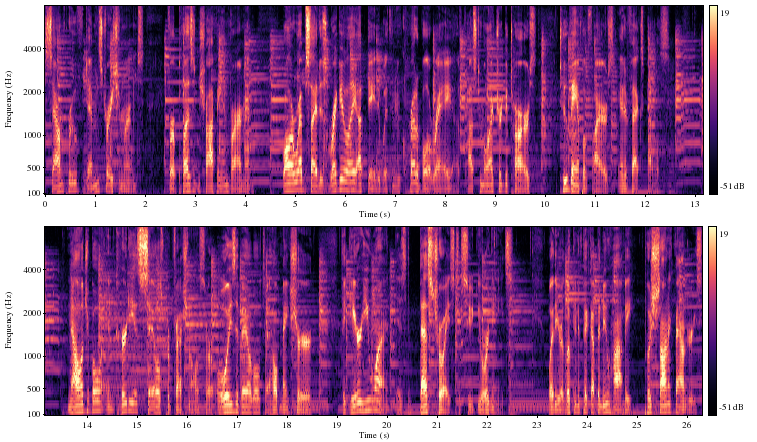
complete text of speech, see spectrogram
soundproof demonstration rooms for a pleasant shopping environment, while our website is regularly updated with an incredible array of custom electric guitars, tube amplifiers, and effects pedals. Knowledgeable and courteous sales professionals are always available to help make sure the gear you want is the best choice to suit your needs. Whether you're looking to pick up a new hobby, push sonic boundaries,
